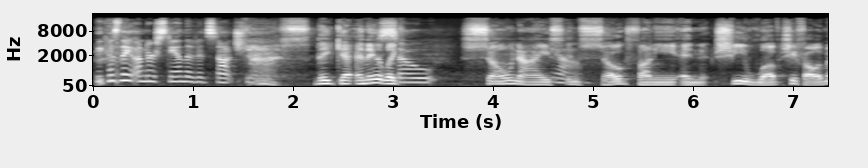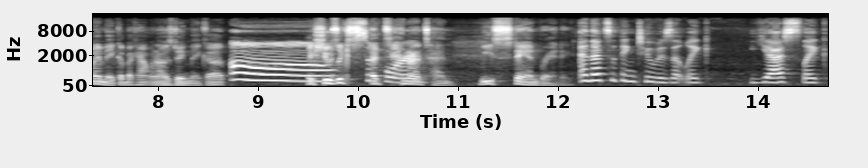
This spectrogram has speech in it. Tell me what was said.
because they understand that it's not cheap. Yes, they get and they're like so so nice Yeah. and so funny. And she loved. She followed my makeup account when I was doing makeup. oh, Like she was like a ten out of ten. We stand Brandy. And that's the thing too is that like yes, like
